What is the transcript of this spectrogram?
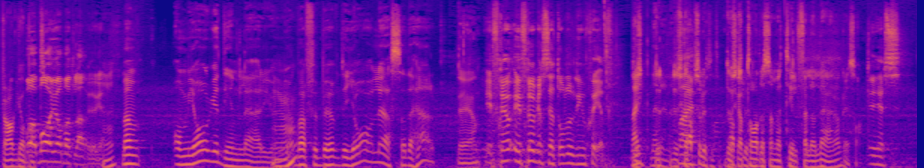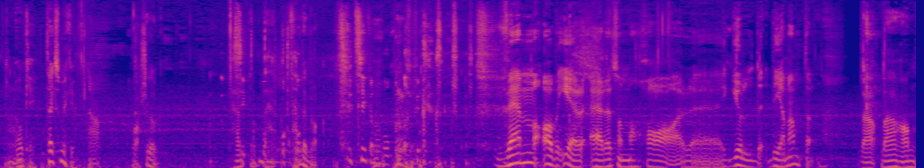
Bra Bra, jobbat. bra jobbat lärjunge. Men om jag är din lärjunge, Mm. varför behövde jag läsa det här? Det är, Ifrå, ifrågasätter du din chef? Nej, Du- nej, nej. du ska, ska- absolut inte. du ska absolut. ta det som ett tillfälle att lära dig saker. Yes. Okej, tack så mycket. Ja, varsågod. Det här, det här, det här blir bra. Vem av er är det som har eh, gulddiamanten? Ja, där har han.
